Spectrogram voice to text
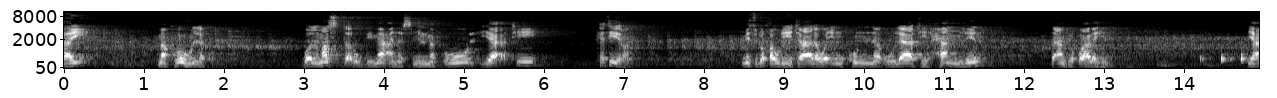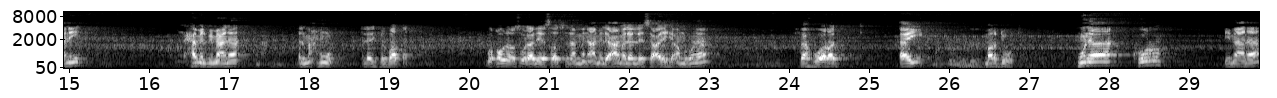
أي مكروه لكم. والمصدر بمعنى اسم المفعول يأتي كثيرا. مثل قوله تعالى وإن كن أولات حمل فأنفقوا عليهن يعني حمل بمعنى المحمول الذي في البطن. وقول الرسول عليه الصلاة والسلام من عمل عملا ليس عليه أمرنا فهو رد أي مردود. هنا كر بمعنى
